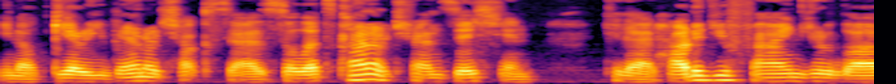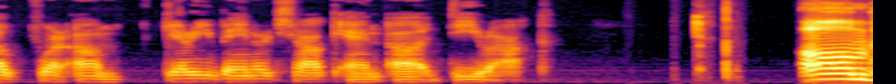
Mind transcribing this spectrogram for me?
you know, Gary Vaynerchuk says. So let's kind of transition to that. How did you find your love for um Gary Vaynerchuk and uh D Rock? Um,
